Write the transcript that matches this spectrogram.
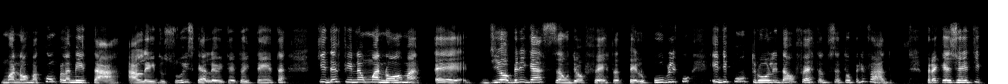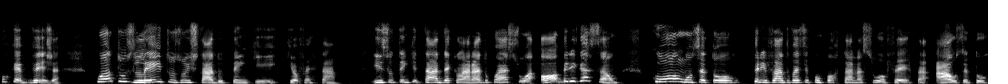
uma norma complementar à lei do SUS, que é a Lei 8080, que defina uma norma é, de obrigação de oferta pelo público e de controle da oferta do setor privado. Para que a gente, porque, veja, quantos leitos o Estado tem que, que ofertar? Isso tem que estar declarado qual é a sua obrigação como o setor privado vai se comportar na sua oferta ao setor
